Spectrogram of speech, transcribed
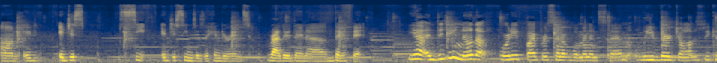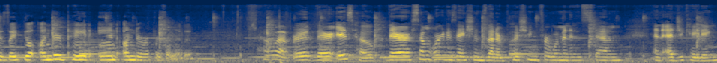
Um, it it just see it just seems as a hindrance rather than a benefit. Yeah, and did you know that 45% of women in STEM leave their jobs because they feel underpaid and underrepresented? However, there is hope. There are some organizations that are pushing for women in STEM and educating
